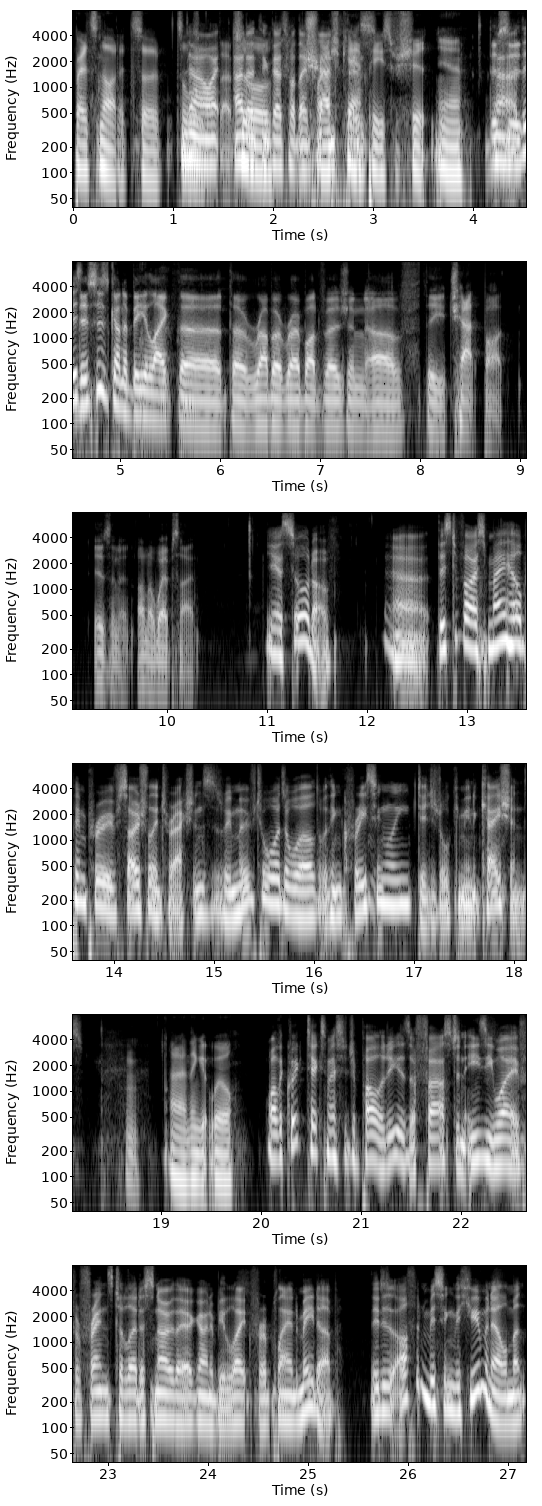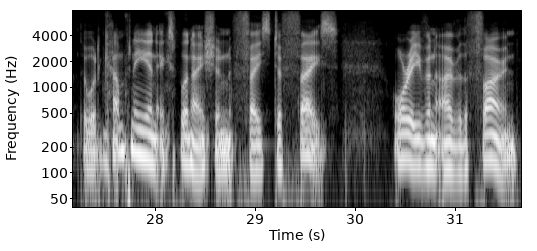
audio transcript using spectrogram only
But it's not. It's a it's a No, little, I, it's I a don't little think that's what they trash can this. piece of shit. Yeah. This Uh, is this- this, is going to be like the the rubber robot version of the chatbot, isn't it, on a website? Yeah, sort of. Uh, this device may help improve social interactions as we move towards a world with increasingly digital communications. I don't think it will. While the quick text message apology is a fast and easy way for friends to let us know they are going to be late for a planned meetup, it is often missing the human element that would accompany an explanation face to face, or even over the phone.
